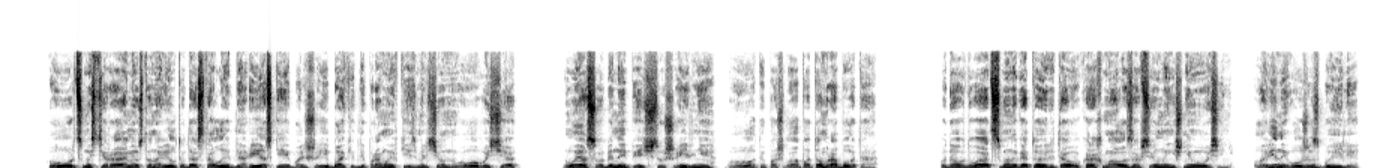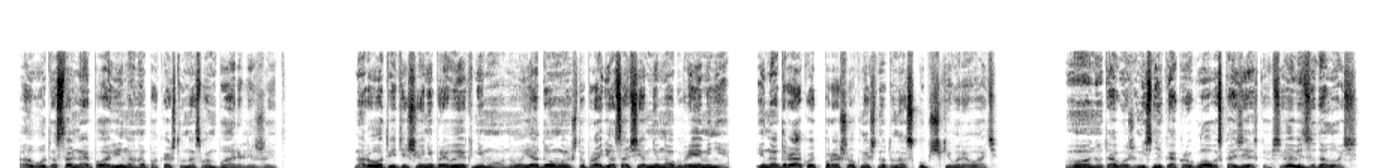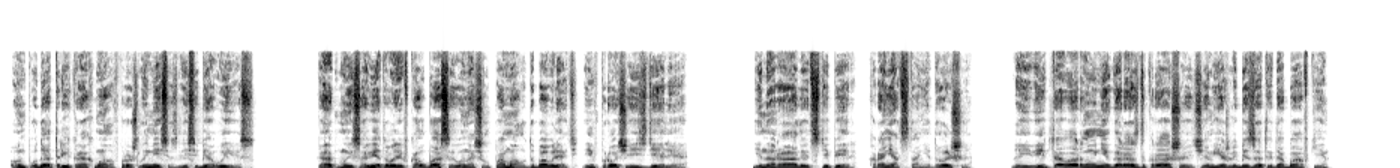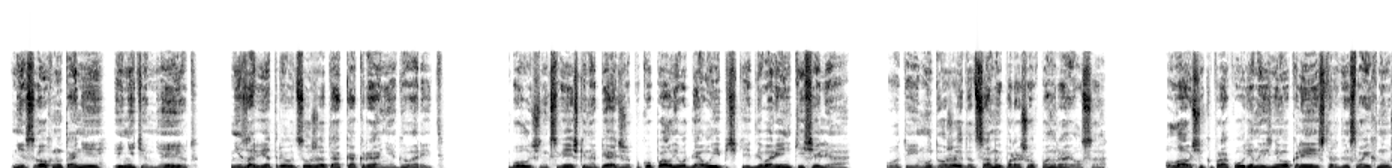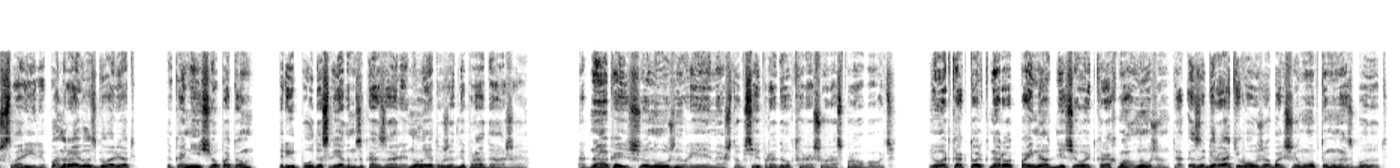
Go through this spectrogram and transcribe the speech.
Курт с мастерами установил туда столы для резки, большие баки для промывки измельченного овоща, ну и особенные печь-сушильни. Вот и пошла потом работа. Пудов двадцать мы наготовили того крахмала за всю нынешнюю осень. Половину его уже сбыли. А вот остальная половина, она пока что у нас в амбаре лежит. Народ ведь еще не привык к нему, но я думаю, что пройдет совсем немного времени, и на драку этот порошок начнут у нас скупщики вырывать. Вон у того же мясника Круглова с Козельской все ведь задалось. Он пуда три крахмала в прошлый месяц для себя вывез. Как мы и советовали, в колбасы его начал помалу добавлять и в прочие изделия. Не нарадуется теперь, хранятся они дольше. Да и вид товарный у них гораздо краше, чем ежели без этой добавки. Не сохнут они и не темнеют, не заветриваются уже так, как ранее говорит. Булочник Свечкин опять же покупал его для выпечки и для варенья киселя. Вот и ему тоже этот самый порошок понравился. У лавочника Прокудина из него клейстер для своих нужд сварили. Понравилось, говорят. Так они еще потом три пуда следом заказали. Ну, это уже для продажи. Однако еще нужно время, чтобы сей продукт хорошо распробовать. И вот как только народ поймет, для чего этот крахмал нужен, так и забирать его уже большим оптом у нас будут.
